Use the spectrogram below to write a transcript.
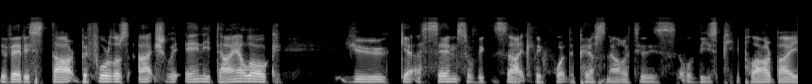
the very start, before there's actually any dialogue, you get a sense of exactly what the personalities of these people are by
